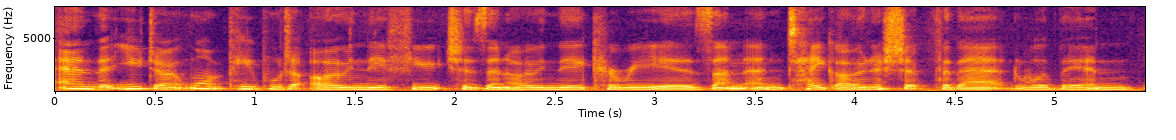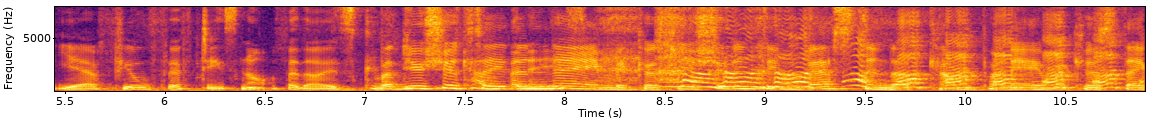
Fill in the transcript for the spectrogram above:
and that you don't want people to own their futures and own their careers and, and take ownership for that, well then, yeah, Fuel 50 is not for those. But you should say the name because you shouldn't invest in that company because they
